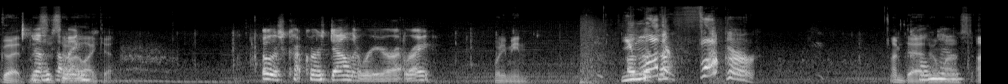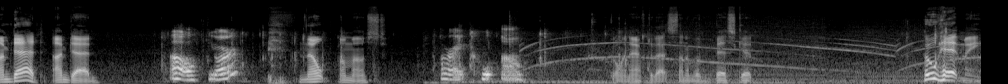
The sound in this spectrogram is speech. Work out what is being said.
Good. This I'm is how I like it. Oh, there's cop cars down there where you're at, right? What do you mean? You Oh, motherfucker! I'm dead Calm down. almost. I'm dead. I'm dead. Oh, you are? Nope, almost. All right, cool. Oh, Going after that son of a biscuit. Who hit me?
